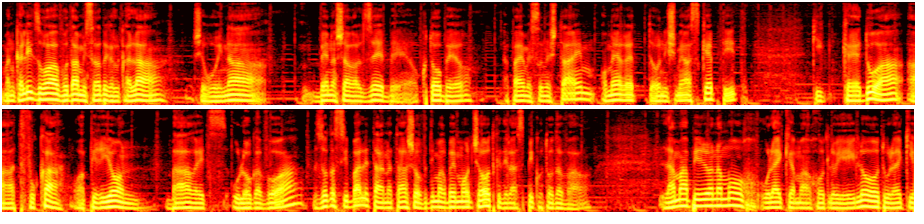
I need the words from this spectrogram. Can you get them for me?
מנכ"לית זרוע העבודה משרד הכלכלה, שרואיינה בין השאר על זה באוקטובר 2022, אומרת או נשמעה סקפטית, כי כידוע התפוקה או הפריון בארץ הוא לא גבוה, וזאת הסיבה לטענתה שעובדים הרבה מאוד שעות כדי להספיק אותו דבר. למה הפריון נמוך? אולי כי המערכות לא יעילות, אולי כי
